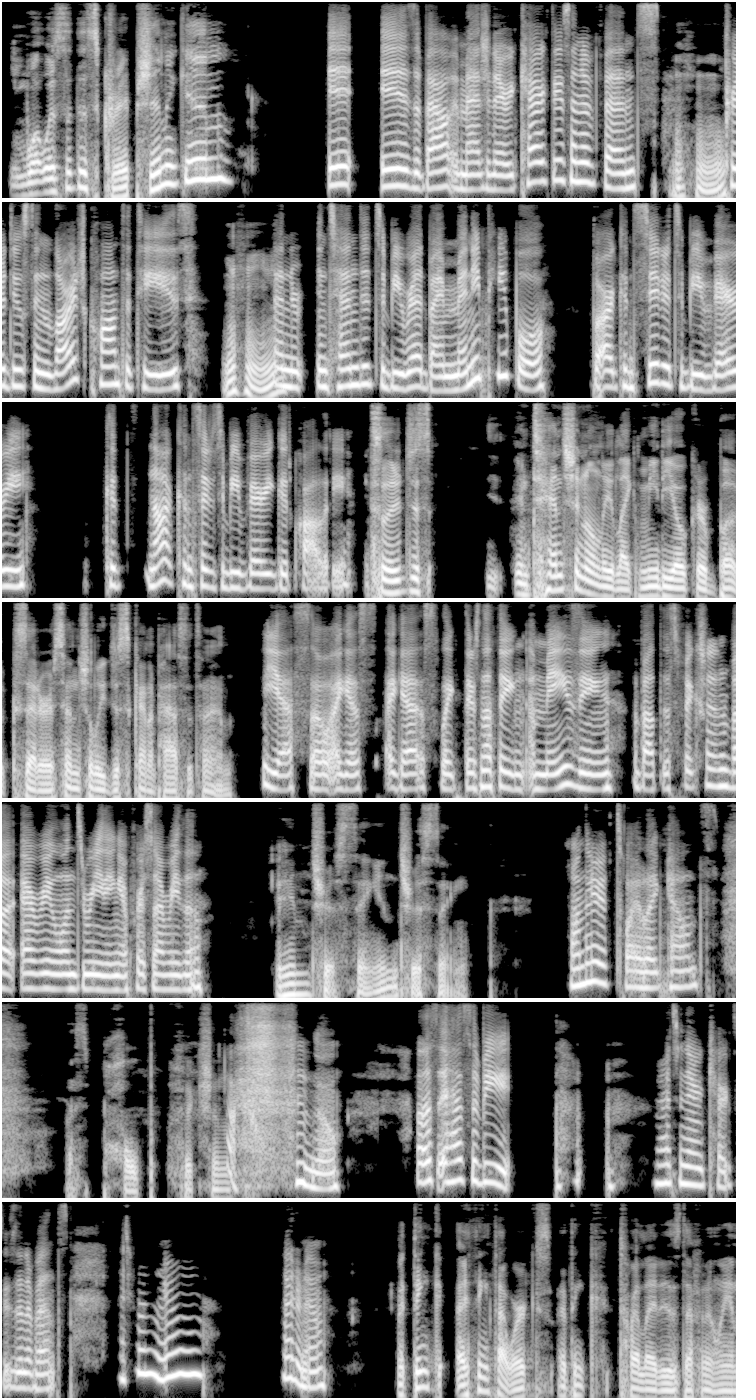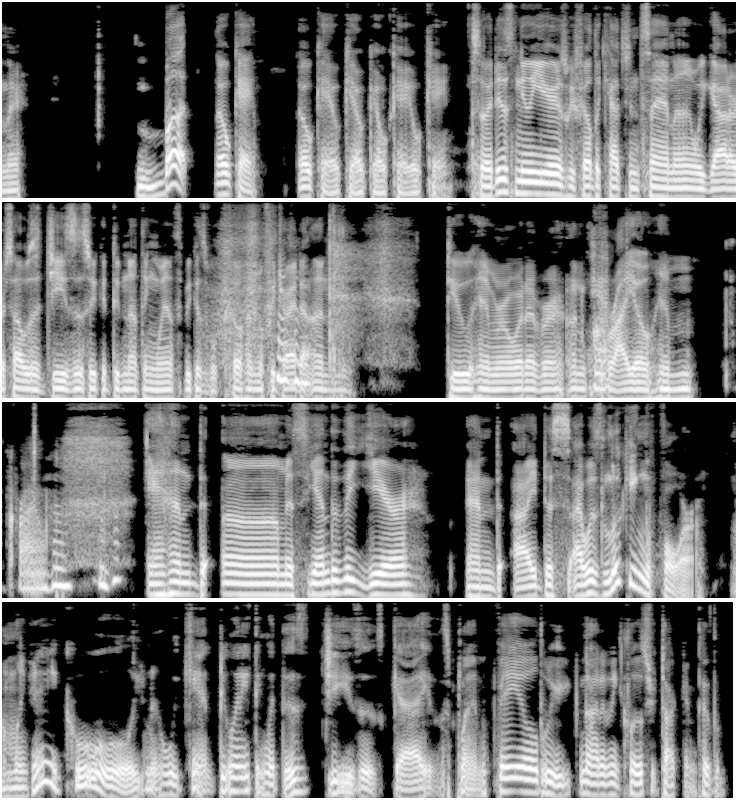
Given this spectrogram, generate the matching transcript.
What was the description again? It is about imaginary characters and events Mm-hmm. produced in large quantities Mm-hmm. and intended to be read by many people, but are considered to be very, could not considered to be very good quality. So they're just intentionally like mediocre books that are essentially just kind of pass the time. Yes, so I guess I guess like there's nothing amazing about this fiction, but everyone's reading it for some reason. Interesting. Interesting. Wonder if Twilight counts. That's pulp fiction. no, unless it has to be imaginary characters and events. I don't know. I don't know. I think I think that works. I think Twilight is definitely in there. But okay. Okay, okay, okay, okay, okay. So it is New Year's. We failed to catch in Santa. We got ourselves a Jesus we could do nothing with because we'll kill him if we try to undo him or whatever, uncryo him. Cry on him. And um, it's the end of the year, and I just I was looking for. I'm like, hey, cool. You know, we can't do anything with this Jesus guy. This plan failed. We're not any closer talking to the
